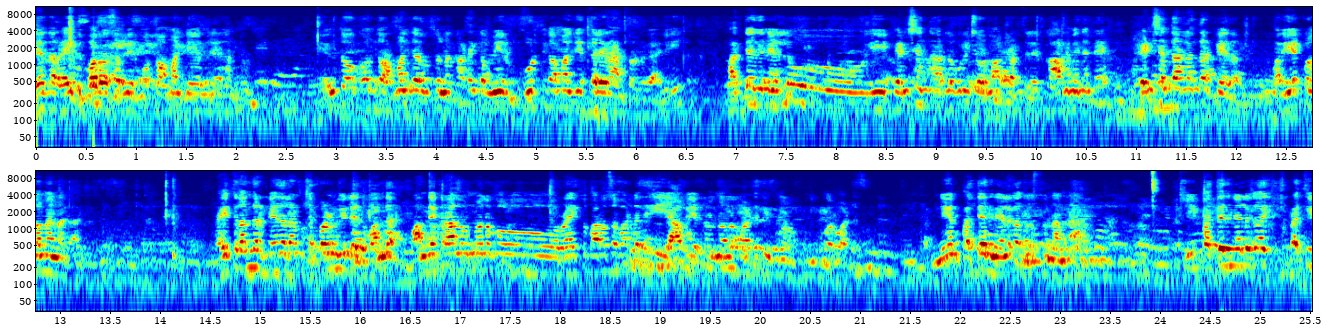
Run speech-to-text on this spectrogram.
లేదా రైతు భరోసా మీరు మొత్తం అమలు చేయలేదు అంటుంది ఎంతో కొంత అమలు జరుగుతున్న కాడ ఇంకా మీరు పూర్తిగా అమలు చేస్తలేరు అంటున్నారు కానీ పద్దెనిమిది నెలలు ఈ పెన్షన్దారుల గురించి ఎవరు మాట్లాడతలేరు. కారణం ఏంటంటే పెన్షన్దారులందరూ పేదలు. మరి ఏ కులమైనా కాదు. రైతులందరూ పేదలని చెప్పడం వీలేదు వంద వంద ఎకరాలు ఉన్న వాళ్ళకు రైతు భరోసా పడ్డది యాభై ఎకరాలు ఉన్న పడ్డది ఇంకోరు పడ్డది. నేను పద్దెనిమిది నెలలుగా చూస్తున్నా ఈ పద్దెనిమిది నెలలుగా ప్రతి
